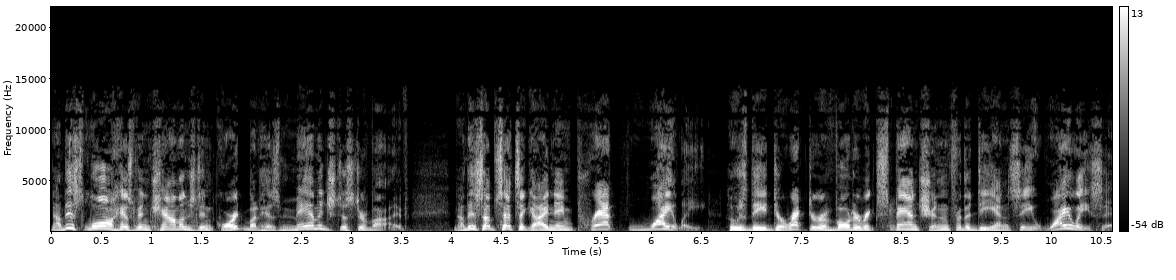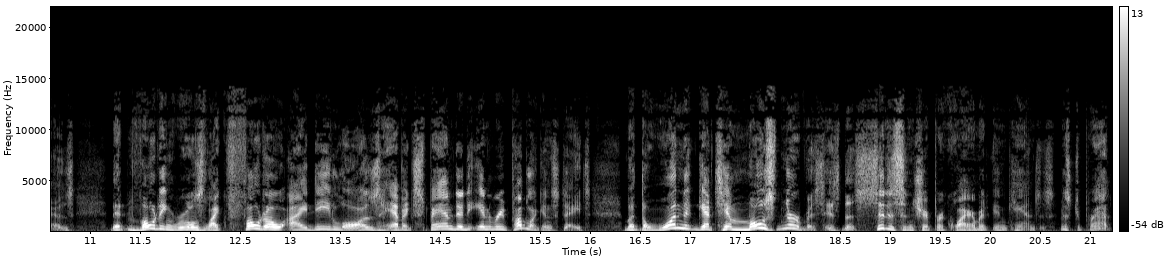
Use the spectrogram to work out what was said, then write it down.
Now, this law has been challenged in court, but has managed to survive. Now, this upsets a guy named Pratt Wiley, who's the director of voter expansion for the DNC. Wiley says that voting rules like photo ID laws have expanded in Republican states, but the one that gets him most nervous is the citizenship requirement in Kansas. Mr. Pratt,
